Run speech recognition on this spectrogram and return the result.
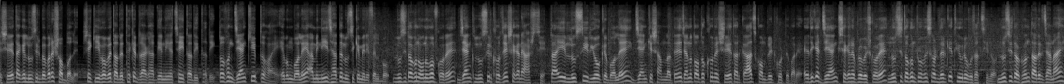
এসে তাকে লুসির ব্যাপারে সব বলে। সে কীভাবে তাদের থেকে ড্রাগ হাতিয়ে নিয়েছে, ইত্যাদি ইত্যাদি। তখন জ্যাঙ্ক ক্ষিপ্ত হয় এবং বলে, আমি নিজ হাতে লুসিকে মেরে ফেলব। লুসি তখন অনুভব করে, জ্যাঙ্ক লুসির খোঁজে সেখানে আসছে। তাই লুসি রিওকে বলে জ্যাঙ্ককে সামলাতে, যেন ততক্ষণে সে তার কাজ কমপ্লিট করতে পারে। এদিকে জ্যাং সেখানে প্রবেশ করে। লুসি তখন প্রফেসরদেরকে থিউরে বোঝাচ্ছিল। লুসি তখন তাদের জানায়,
